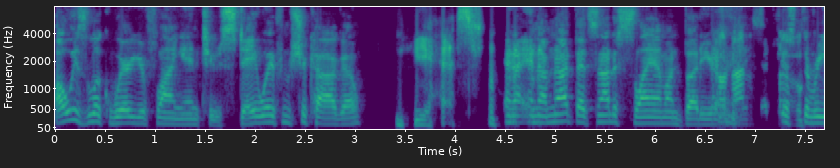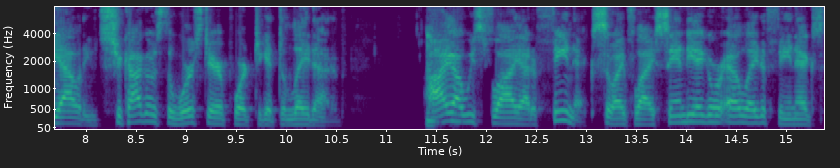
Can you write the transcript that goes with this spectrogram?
always look where you're flying into stay away from chicago Yes. and I, and I'm not that's not a slam on buddy or No, anything. That's just the reality Chicago is the worst airport to get delayed out of I Mhm. always fly out of Phoenix so I fly San Diego or LA to Phoenix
